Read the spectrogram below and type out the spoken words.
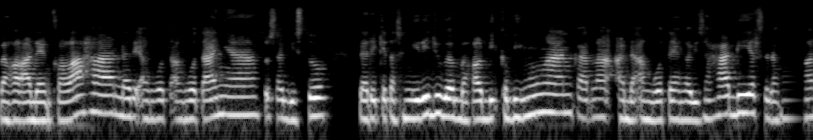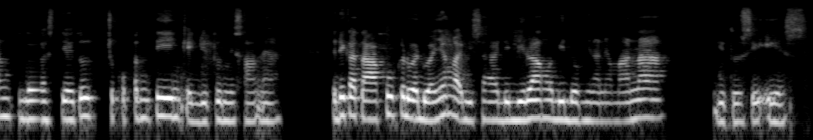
bakal ada yang kelelahan dari anggota-anggotanya. Terus habis itu dari kita sendiri juga bakal kebingungan karena ada anggota yang nggak bisa hadir sedangkan tugas dia itu cukup penting kayak gitu misalnya. Jadi kata aku kedua-duanya nggak bisa dibilang lebih dominan yang mana gitu sih is.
